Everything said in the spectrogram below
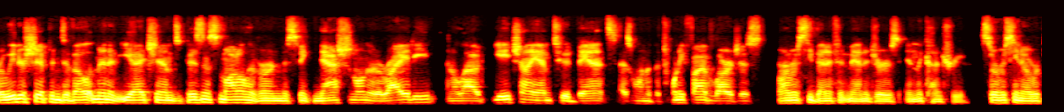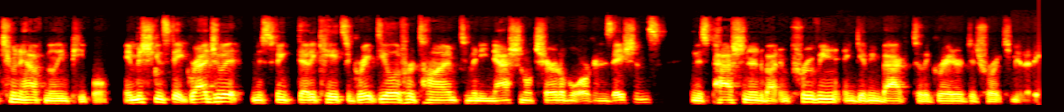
Her leadership and development of EHIM's business model have earned Ms. Fink national notoriety and allowed EHIM to advance as one of the 25 largest pharmacy benefit managers in the country, servicing over 2.5 million people. A Michigan State graduate, Ms. Fink dedicates a great deal of her time to many national charitable organizations and is passionate about improving and giving back to the greater Detroit community.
